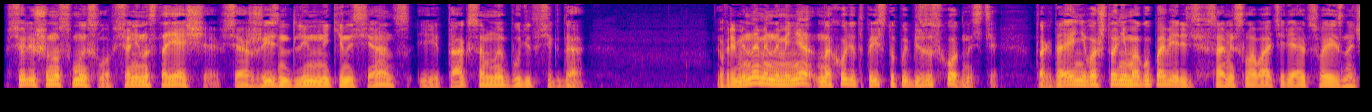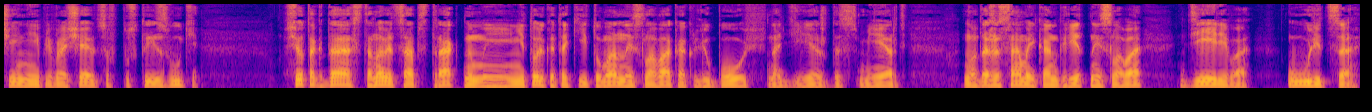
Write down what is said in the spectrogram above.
Все лишено смысла, все не настоящее, вся жизнь длинный киносеанс, и так со мной будет всегда. Временами на меня находят приступы безысходности. Тогда я ни во что не могу поверить, сами слова теряют свои значения и превращаются в пустые звуки – все тогда становится абстрактным, и не только такие туманные слова, как любовь, надежда, смерть, но даже самые конкретные слова «дерево», «улица»,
